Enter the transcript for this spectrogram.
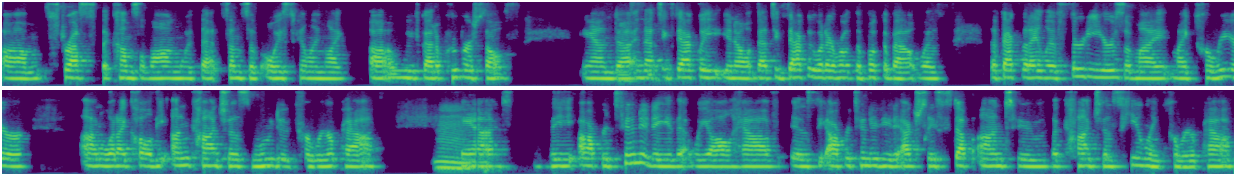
um, stress that comes along with that sense of always feeling like uh, we've got to prove ourselves. And uh, and that's exactly you know that's exactly what i wrote the book about was the fact that i lived 30 years of my my career on what I call the unconscious wounded career path. Mm. And the opportunity that we all have is the opportunity to actually step onto the conscious healing career path,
